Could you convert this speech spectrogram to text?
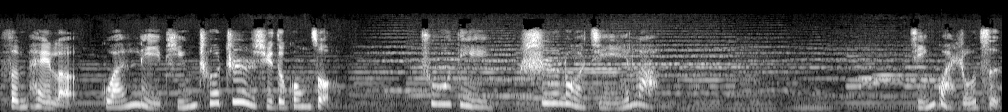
分配了管理停车秩序的工作，朱迪失落极了。尽管如此，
